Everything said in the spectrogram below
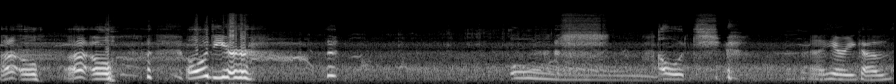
Uh oh. Uh oh. Oh dear. oh, Ouch. Uh, here he comes.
